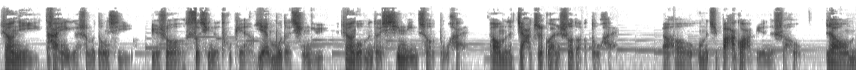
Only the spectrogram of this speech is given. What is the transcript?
让你看一个什么东西，比如说色情的图片、眼目的情欲，让我们的心灵受毒害，让我们的价值观受到毒害，然后我们去八卦别人的时候，让我们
